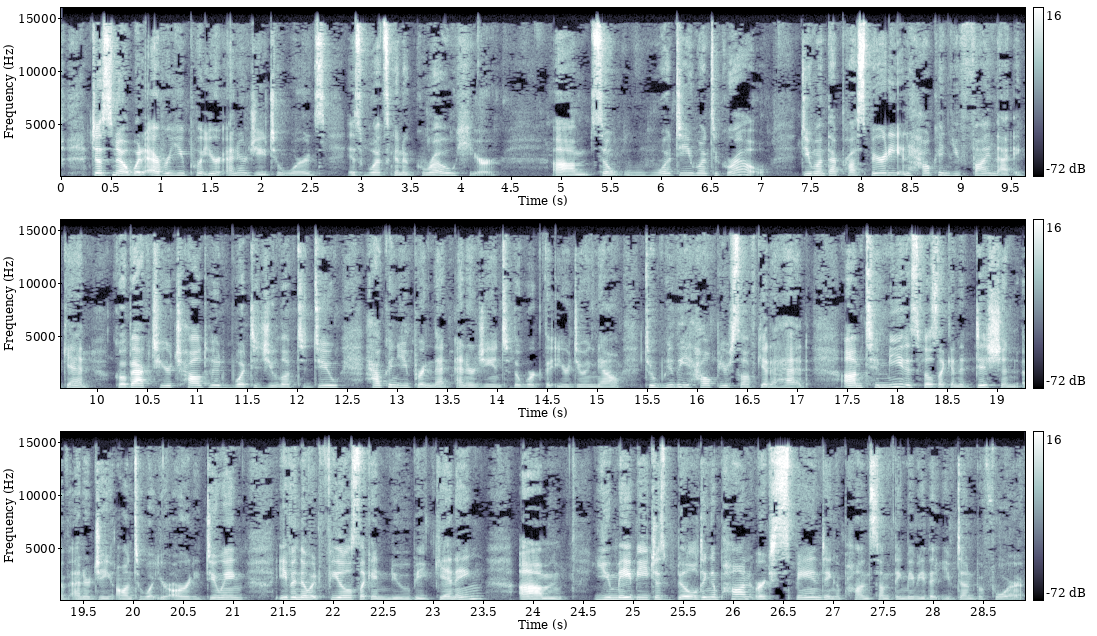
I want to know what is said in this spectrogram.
just know whatever you put your energy towards is what's going to grow here. Um, so, what do you want to grow? Do you want that prosperity? And how can you find that? Again, go back to your childhood. What did you love to do? How can you bring that energy into the work that you're doing now to really help yourself get ahead? Um, to me, this feels like an addition of energy onto what you're already doing, even though it feels like a new beginning. Um, you may be just building upon or expanding upon something maybe that you've done before.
